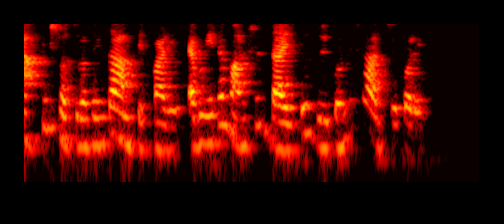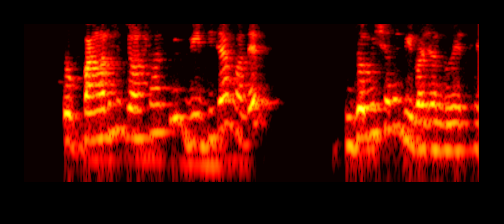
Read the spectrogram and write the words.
আর্থিক সচ্ছলতা কিন্তু আনতে পারে এবং এটা মানুষের দারিদ্র দূরীকরণে সাহায্য করে। তো বাংলাদেশের জনসংখ্যা বৃদ্ধিটা আমাদের জমির সাথে বিভাজন রয়েছে।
